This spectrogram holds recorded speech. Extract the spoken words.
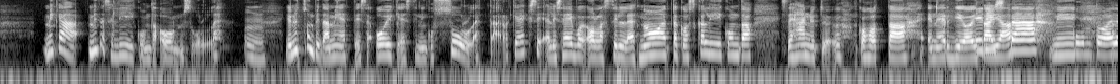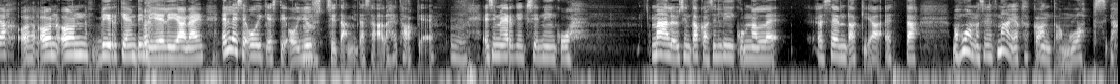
mikä, mitä se liikunta on sulle? Mm. Ja nyt sun pitää miettiä se oikeasti niin kuin sulle tärkeäksi. Eli se ei voi olla silleen, että no, että koska liikunta, sehän nyt kohottaa energioita. Edistää ja, niin, kuntoa ja... On, on virkeämpi mieli ja näin. Ellei se oikeasti ole mm. just sitä, mitä sä lähdet hakemaan. Mm. Esimerkiksi niin kuin, mä löysin takaisin liikunnalle sen takia, että mä huomasin, että mä en jaksa kantaa mun lapsia.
